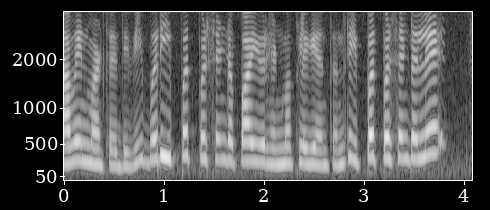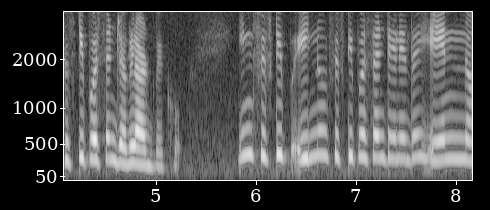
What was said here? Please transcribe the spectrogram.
ನಾವೇನು ಮಾಡ್ತಾ ಇದ್ದೀವಿ? ಬರೀ ಇಪ್ಪತ್ತು ಪರ್ಸೆಂಟ್ ಅಪ್ಪ ಇವ್ರ ಹೆಣ್ಮಕ್ಳಿಗೆ ಅಂತಂದರೆ ಇಪ್ಪತ್ತು ಪರ್ಸೆಂಟಲ್ಲೇ ಫಿಫ್ಟಿ ಪರ್ಸೆಂಟ್ ಜಗಳ ಆಡಬೇಕು. ಇನ್ನು ಫಿಫ್ಟಿ ಇನ್ನು ಫಿಫ್ಟಿ ಪರ್ಸೆಂಟ್ ಏನಿದೆ? ಏನು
